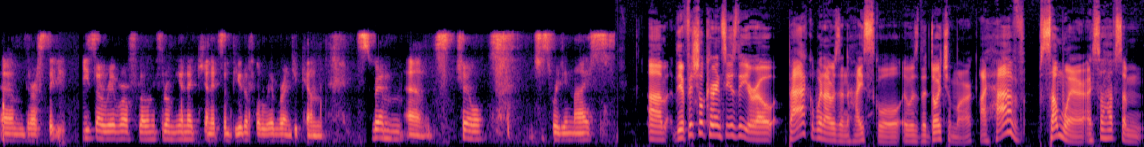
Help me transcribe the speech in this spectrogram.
Um, there's the Isar River flowing through Munich, and it's a beautiful river, and you can swim and chill, which is really nice. Um, the official currency is the euro. Back when I was in high school, it was the Deutsche Mark. I have somewhere, I still have some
